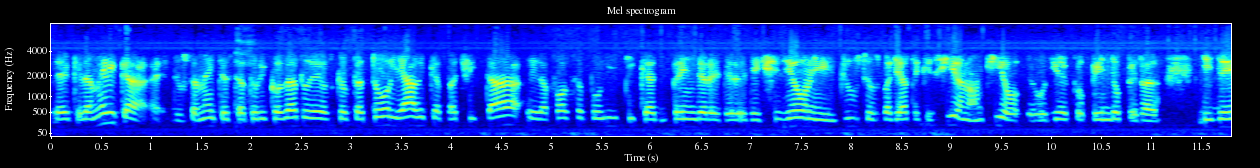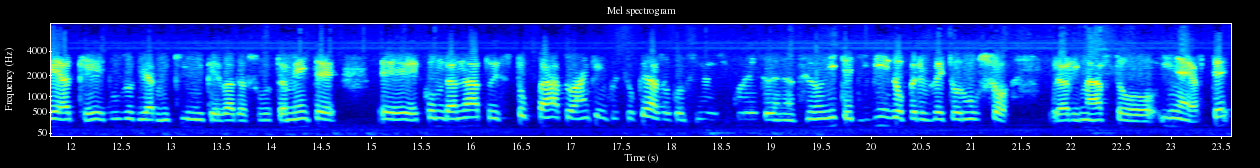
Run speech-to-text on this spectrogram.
eh, che l'America, eh, giustamente è stato ricordato dagli ascoltatori, ha le capacità e la forza politica di prendere delle decisioni giuste o sbagliate che siano. Anch'io devo dire propendo per eh, l'idea che l'uso di armi chimiche vada assolutamente eh, condannato e stoppato anche in questo caso il Consiglio di sicurezza delle Nazioni Unite diviso per il veto russo era rimasto inerte.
